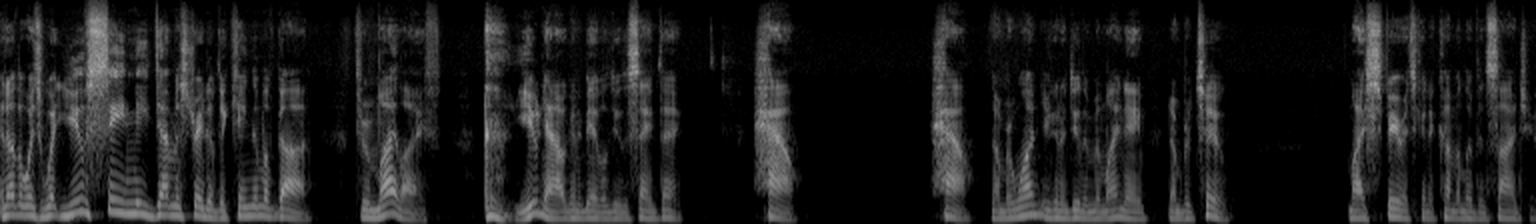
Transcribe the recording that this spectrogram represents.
in other words, what you've seen me demonstrate of the kingdom of God, through my life, you now are going to be able to do the same thing. How? How? Number one, you're going to do them in my name. Number two, my spirit's going to come and live inside you.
